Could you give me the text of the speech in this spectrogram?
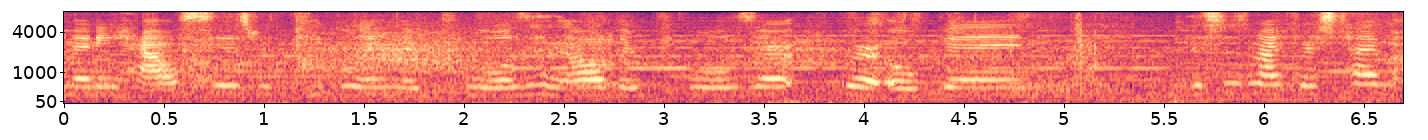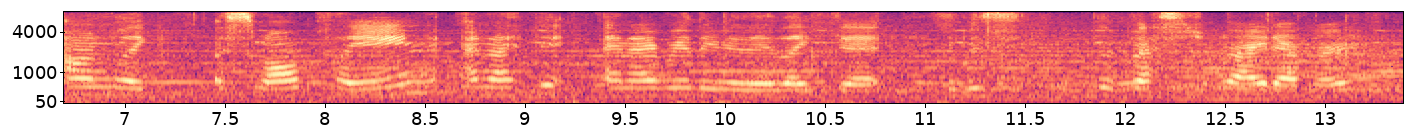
many houses with people in their pools and all their pools are, were open. This was my first time on like a small plane and I think and I really really liked it. It was the best ride ever.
